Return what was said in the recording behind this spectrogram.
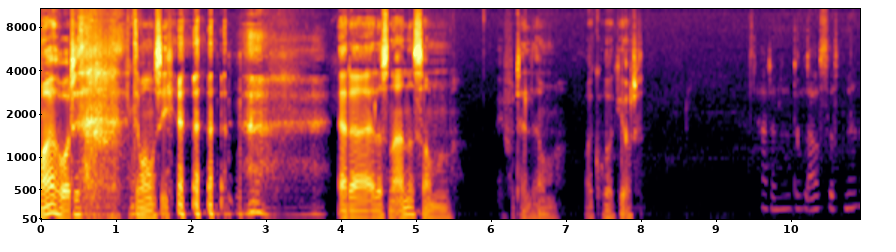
meget hurtigt det må man sige. er der ellers noget andet, som vi fortäller om hvad Gud har gjort? Har du noget, du vil afslutte med?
